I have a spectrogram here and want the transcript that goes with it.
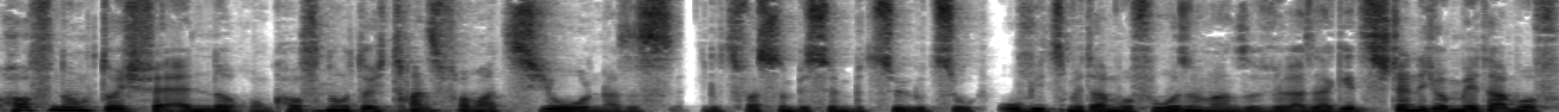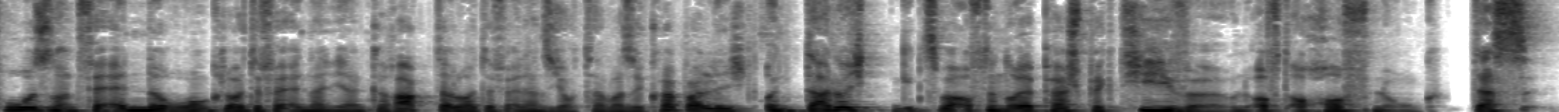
Hoffnung durch Veränderung, Hoffnung durch Transformation. Also es gibt fast so ein bisschen Bezüge zu Ovids Metamorphosen, wenn man so will. Also da geht es ständig um Metamorphosen und Veränderung. Leute verändern ihren Charakter, Leute verändern sich auch teilweise körperlich. Und dadurch gibt es aber oft eine neue Perspektive und oft auch Hoffnung. Das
